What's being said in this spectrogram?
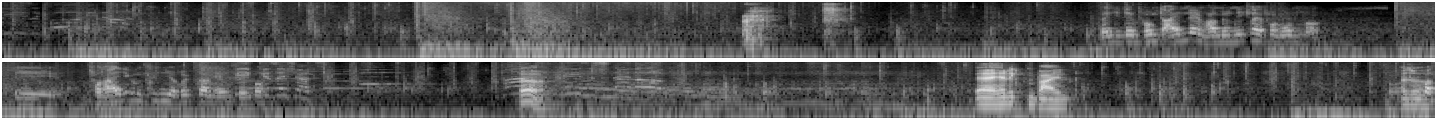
Diese Koordinaten! Wenn die den Einnehmen, haben wir nicht gleich verloren, ne? Die Verteidigungslinie rückt dann eben Gebiet selber. gesichert! Ja. Haltet diese Stellung! Äh, hier liegt ein Bein. Also,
